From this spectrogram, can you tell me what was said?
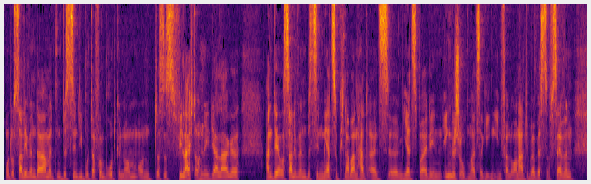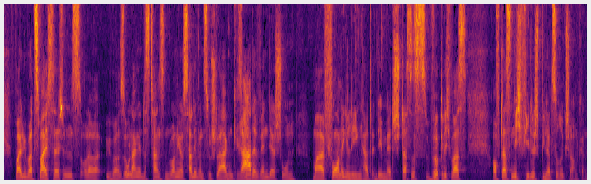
und O'Sullivan damit ein bisschen die Butter vom Brot genommen. Und das ist vielleicht auch eine Niederlage, an der O'Sullivan ein bisschen mehr zu knabbern hat als ähm, jetzt bei den English Open, als er gegen ihn verloren hat über Best of Seven. Weil über zwei Sessions oder über so lange Distanzen Ronnie O'Sullivan zu schlagen, gerade wenn der schon mal vorne gelegen hat in dem Match, das ist wirklich was, auf das nicht viele Spieler zurückschauen können.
